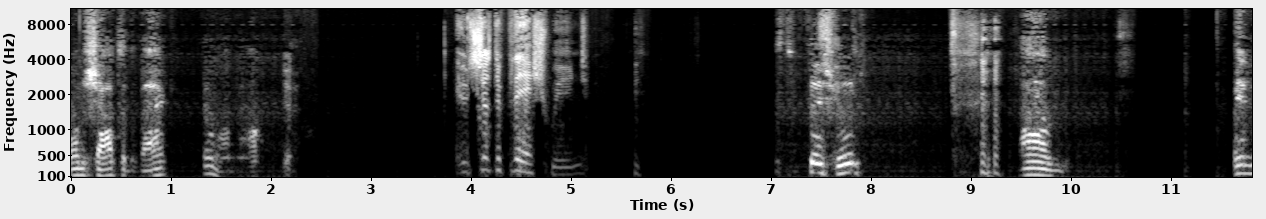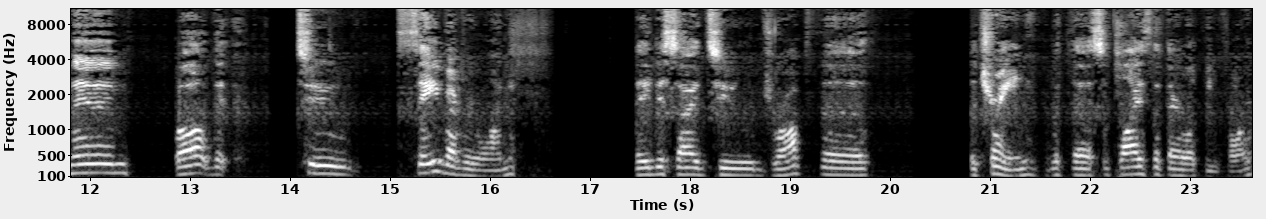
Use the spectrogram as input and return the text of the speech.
one shot to the back. Come on now. Yeah. It was just a flesh wound. Fish wound. um, and then, well, the, to save everyone, they decide to drop the the train with the supplies that they're looking for,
